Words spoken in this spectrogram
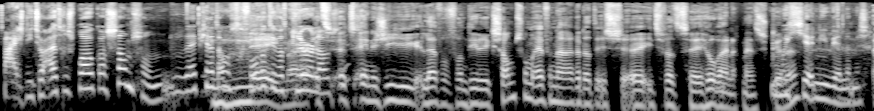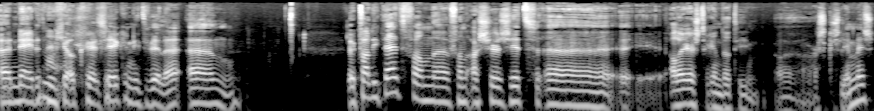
maar hij is niet zo uitgesproken als Samson. Heb je dat ook het gevoel nee, dat hij wat kleurloos het, is? Het energielevel van Diederik Samsom evenaren... dat is uh, iets wat uh, heel weinig mensen kunnen. Moet je niet willen misschien? Uh, nee, dat nee. moet je ook zeker niet willen. Um, de kwaliteit van, van Asher zit allereerst erin dat hij hartstikke slim is.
